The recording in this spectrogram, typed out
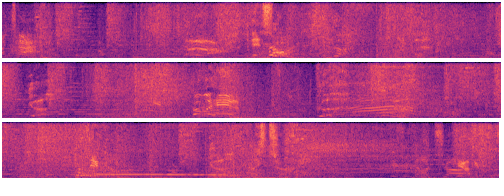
Attack! This one. Over here! Sickle. Nice try. This is our chance!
